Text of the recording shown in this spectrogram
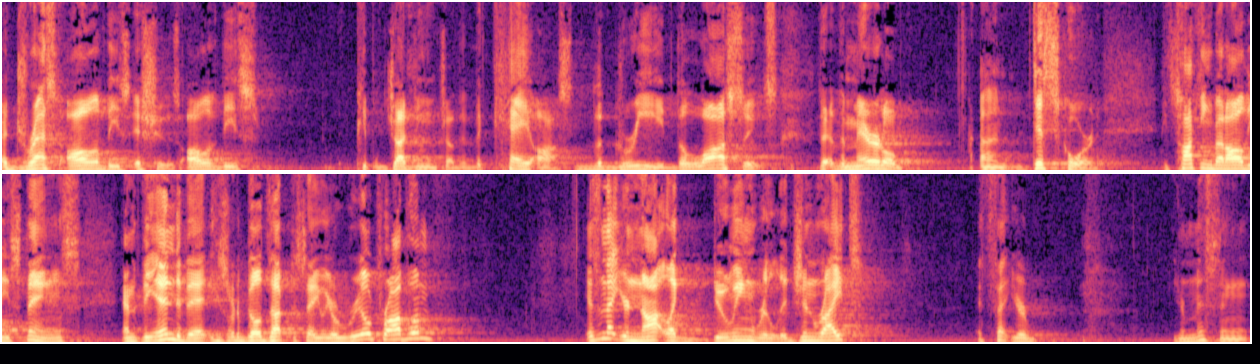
addressed all of these issues, all of these people judging each other, the chaos, the greed, the lawsuits, the, the marital um, discord. He's talking about all these things, and at the end of it, he sort of builds up to say, Your real problem isn't that you're not like doing religion right, it's that you're, you're missing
